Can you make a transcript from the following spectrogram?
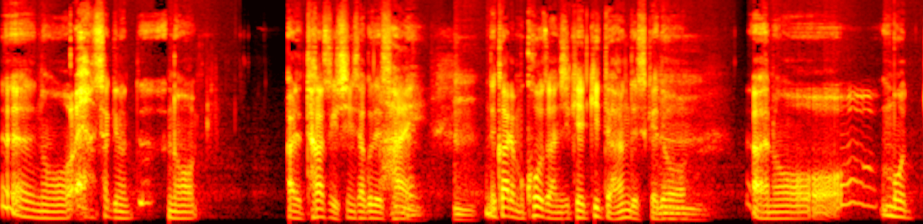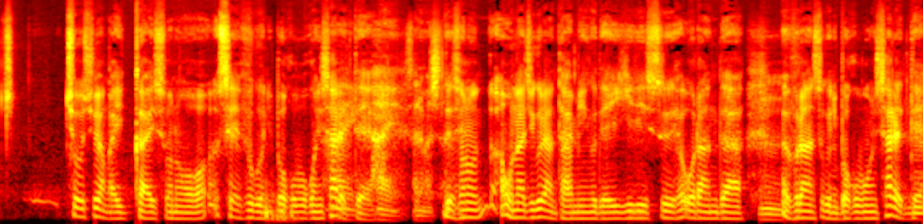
あの さっきののあれ高杉晋作ですよね。はい。うん、で彼も鉱山寺決起ってあるんですけど、うん、あのもう長州藩が一回その政府軍にボコボコにされて、はいはいね、でその同じぐらいのタイミングでイギリスオランダ、うん、フランス軍にボコボコにされて、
